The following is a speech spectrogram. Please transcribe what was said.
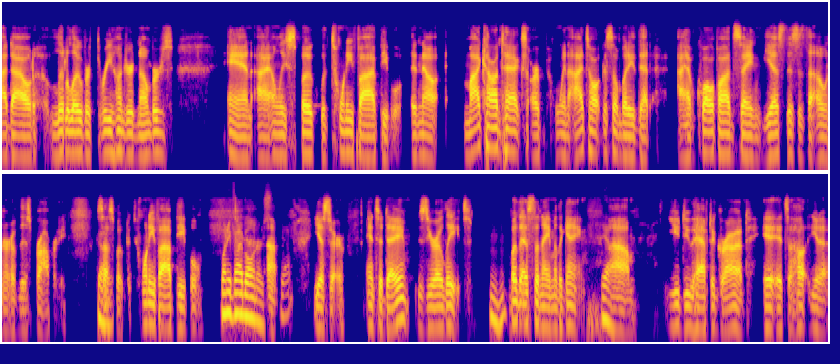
I dialed a little over 300 numbers and I only spoke with 25 people. And now my contacts are when I talk to somebody that I have qualified saying, yes, this is the owner of this property. so Got I spoke to 25 people. 25 owners Uh, yeah Yes, sir. And today, zero leads. Mhm. But that's the name of the game. Yeah. Um, you do have to grind. It, it's a you know,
